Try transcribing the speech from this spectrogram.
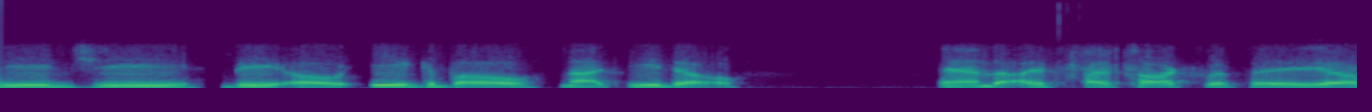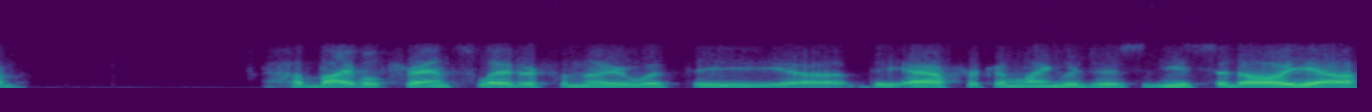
EGBO, Igbo, not Edo. And I've, I've talked with a, uh, a Bible translator familiar with the uh, the African languages, and he said, "Oh yeah,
